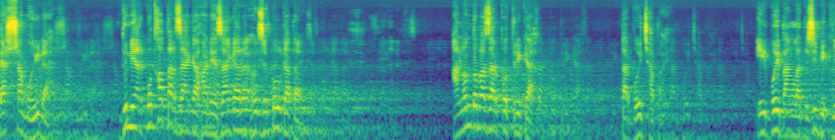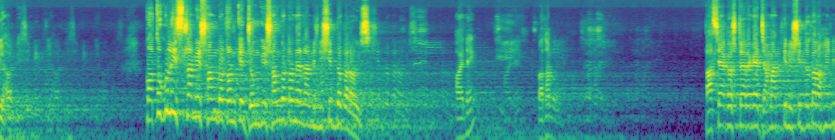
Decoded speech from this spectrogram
ব্যবসা মহিলা। দুনিয়ার কোথাও তার জায়গা হয়নি জায়গা হয়েছে কলকাতায়। আনন্দবাজার পত্রিকা তার বই ছাপায়। এই বই বাংলাদেশে বিক্রি হবে। কতগুলো ইসলামী সংগঠনকে জঙ্গি সংগঠনের নামে নিষিদ্ধ করা হয়েছে? হয় নাই? কথা বল পাঁচই আগস্টের আগে জামাতকে নিষিদ্ধ করা হয়নি?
